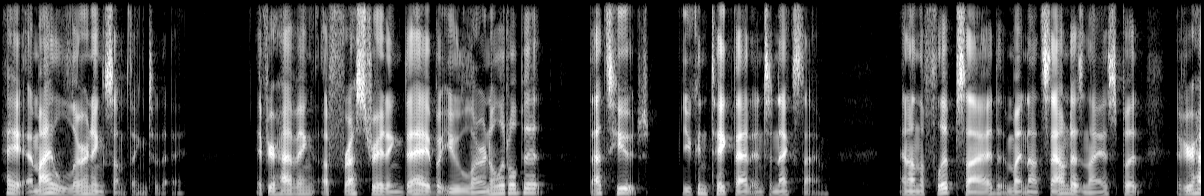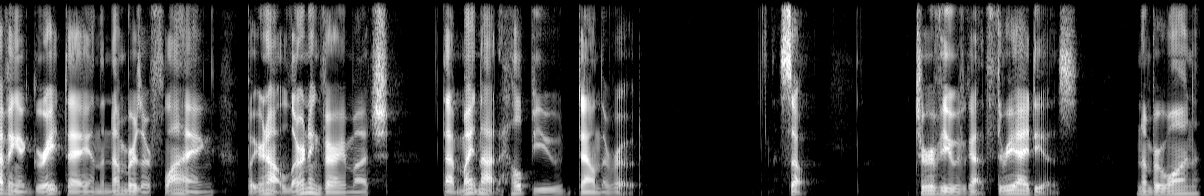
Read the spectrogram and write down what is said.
hey, am I learning something today? If you're having a frustrating day, but you learn a little bit, that's huge. You can take that into next time. And on the flip side, it might not sound as nice, but if you're having a great day and the numbers are flying, but you're not learning very much, that might not help you down the road. So, to review, we've got three ideas. Number one,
